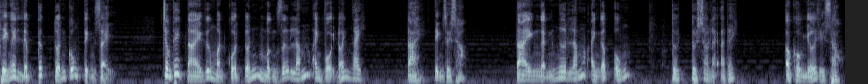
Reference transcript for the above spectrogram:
thì ngay lập tức Tuấn cũng tỉnh dậy. Trông thấy Tài gương mặt của Tuấn mừng dữ lắm, anh vội nói ngay. Tài, tỉnh rồi sao? Tài ngẩn ngơ lắm, anh ấp úng. Tôi tôi sao lại ở đây? Ông không nhớ gì sao?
